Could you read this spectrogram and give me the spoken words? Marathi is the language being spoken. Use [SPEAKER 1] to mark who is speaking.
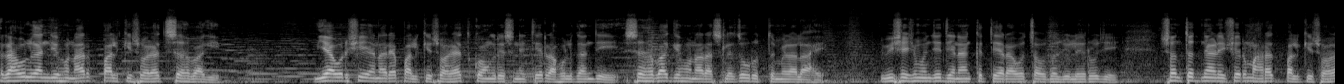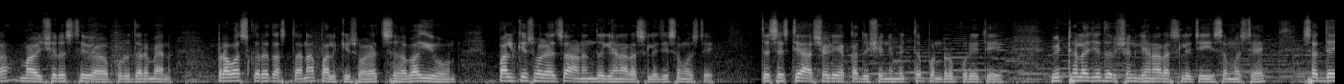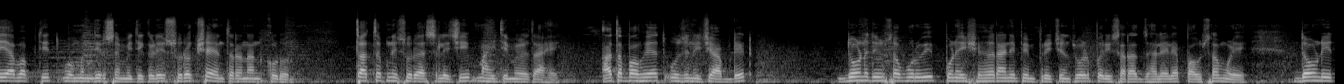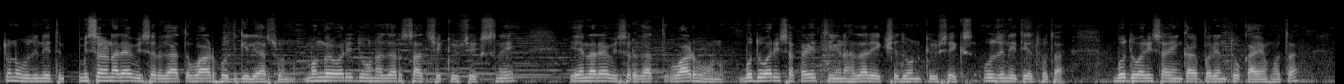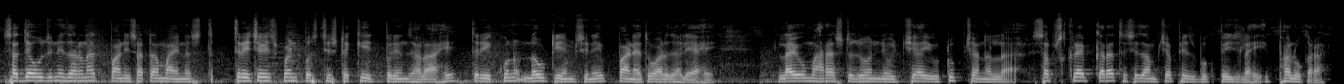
[SPEAKER 1] राहुल गांधी होणार पालखी सोहळ्यात सहभागी. यावर्षी येणाऱ्या पालखी सोहळ्यात काँग्रेस नेते राहुल गांधी सहभागी होणार असल्याचं वृत्त मिळालं आहे. विशेष म्हणजे दिनांक तेरा व चौदा जुलै रोजी संत ज्ञानेश्वर महाराज पालखी सोहळा माळशिरस ते वेळापूर दरम्यान प्रवास करत असताना पालखी सोहळ्यात सहभागी होऊन पालखी सोहळ्याचा आनंद घेणार असल्याचे समजते. तसेच ते आषाढी एकादशीनिमित्त पंढरपूर येथे विठ्ठलाचे दर्शन घेणार असल्याचीही समस्या आहे सध्या याबाबतीत व मंदिर समितीकडे सुरक्षा यंत्रणांकडून चाचपणी सुरू असल्याची माहिती मिळत आहे. आता पाहूयात उजनीचे अपडेट. दोन दिवसापूर्वी पुणे शहर आणि पिंपरी चिंचवड परिसरात झालेल्या पावसामुळे दौंड येथून उजनीत मिसळणाऱ्या विसर्गात वाढ होत गेली असून मंगळवारी दोन हजार सातशे क्युसेक्सने येणाऱ्या विसर्गात वाढ होऊन बुधवारी सकाळी तीन हजार एकशे दोन क्युसेक्स उजनीत येत होता. बुधवारी सायंकाळपर्यंत तो कायम होता. सध्या उजनी धरणात पाणीसाठा मायनस त्रेचाळीस पॉईंट पस्तीस टक्के इथपर्यंत झाला आहे तर एकूण नऊ टी एम सीने पाण्यात वाढ झाली आहे. लाईव्ह महाराष्ट्र झोन न्यूजच्या यूट्यूब चॅनलला सबस्क्राईब करा तसेच आमच्या फेसबुक पेजलाही फॉलो करा.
